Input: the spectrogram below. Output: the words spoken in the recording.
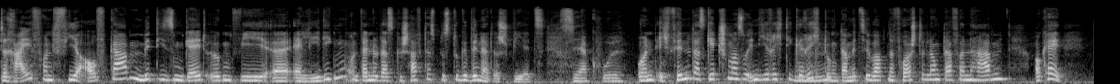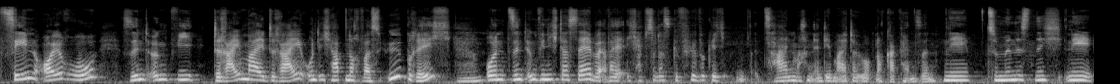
drei von vier Aufgaben mit diesem Geld irgendwie äh, erledigen. Und wenn du das geschafft hast, bist du Gewinner des Spiels. Sehr cool. Und ich finde, das geht schon mal so in die richtige Richtung, damit sie überhaupt eine Vorstellung davon haben, okay, 10 Euro sind irgendwie drei mal drei und ich habe noch was übrig und sind irgendwie nicht dasselbe. Weil ich habe so das Gefühl, wirklich, Zahlen machen in dem Alter überhaupt noch gar keinen Sinn. Nee, zumindest nicht. Nee.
